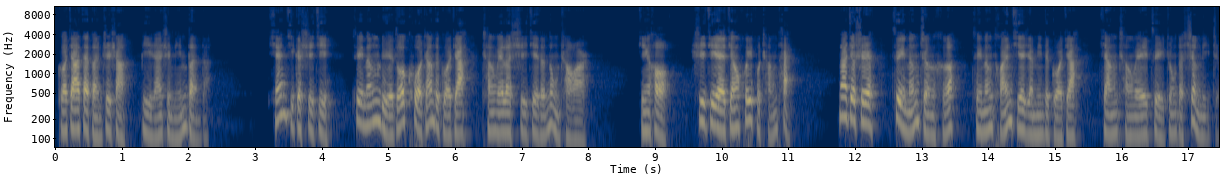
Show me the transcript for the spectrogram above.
国家在本质上必然是民本的。前几个世纪最能掠夺扩张的国家成为了世界的弄潮儿，今后世界将恢复常态，那就是最能整合、最能团结人民的国家将成为最终的胜利者。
